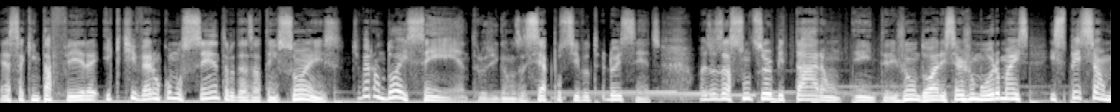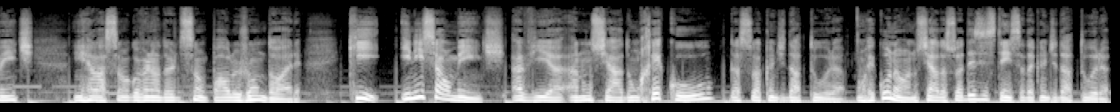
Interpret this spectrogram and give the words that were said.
essa quinta-feira e que tiveram como centro das atenções, tiveram dois centros, digamos assim, se é possível ter dois centros, mas os assuntos orbitaram entre João Dória e Sérgio Moro, mas especialmente em relação ao governador de São Paulo, João Dória, que inicialmente havia anunciado um recuo da sua candidatura, um recuo não, anunciado a sua desistência da candidatura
